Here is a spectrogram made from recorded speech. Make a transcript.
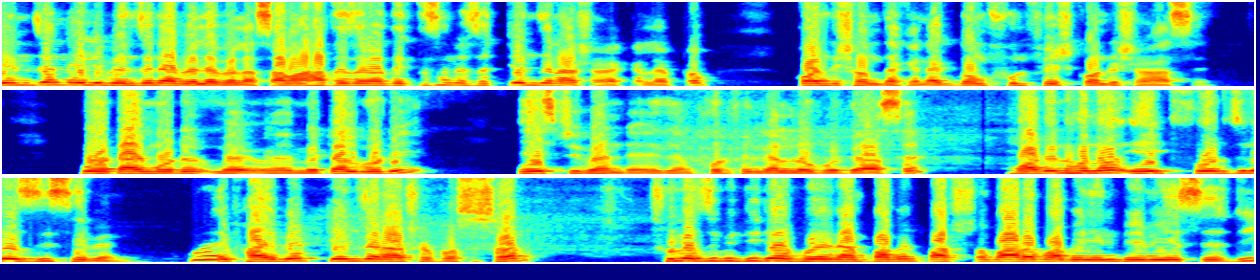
ten gen eleven gen available আছে। আমার হাতে যারা দেখতেছেন এটা টেন জেনারেশন একটা ল্যাপটপ কন্ডিশন দেখেন, একদম ফুল ফ্রেশ কন্ডিশন আছে। পুরোটাই মডেল মেটাল বডি এইচপি ব্র্যান্ডের এই যে ফোর ফিঙ্গার লোগো দেওয়া আছে। মডেল হলো eight four zero G seven পুরাই ফাইভ এর টেন জেনারেশন প্রসেসর ষোলো জিবি ডিডিআর ফোর র্যাম পাবেন, পাঁচশো বারো পাবেন এনভিএমই এসএসডি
